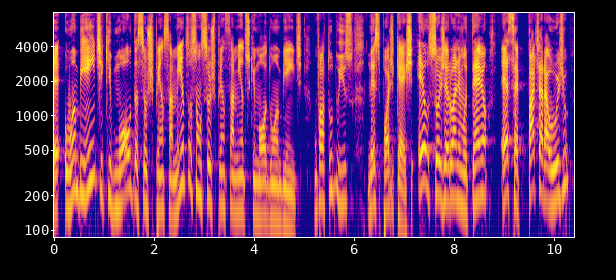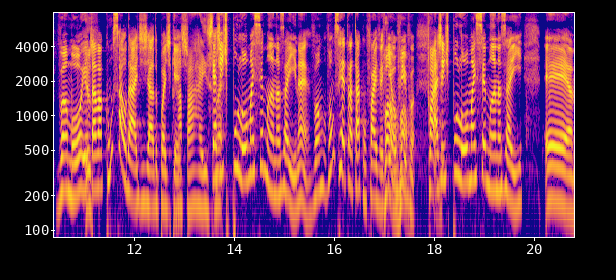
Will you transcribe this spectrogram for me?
é o ambiente que molda seus pensamentos ou são seus pensamentos que moldam o ambiente? Vamos falar tudo isso nesse podcast. Eu sou Jerônimo Temel, essa é Paty Araújo. Vamos, eu, eu tava com saudade já do podcast. Rapaz, que a é... gente pulou umas semanas aí, né? Vamos, vamos se retratar com o Five aqui vamos, ao vamos. vivo? Five. A gente pulou umas semanas aí. É,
